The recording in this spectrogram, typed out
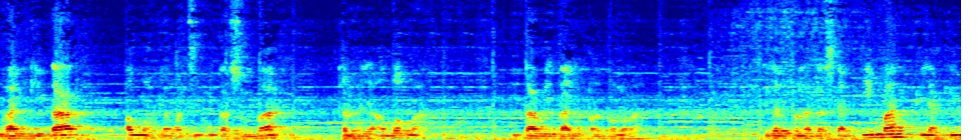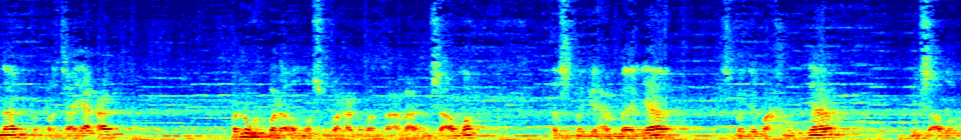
Tuhan kita Allah yang wajib kita sembah dan hanya Allah lah kita minta pertolongan dengan berlandaskan iman, keyakinan, kepercayaan penuh kepada Allah Subhanahu wa taala. Insya Allah kita sebagai hambanya, sebagai makhluknya, insya Allah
